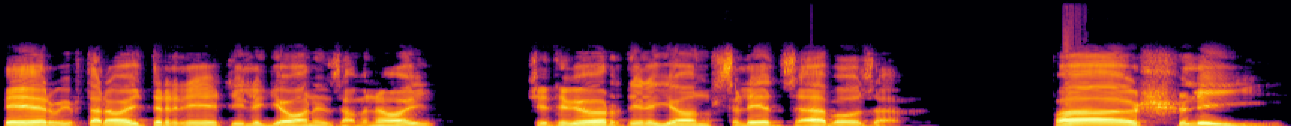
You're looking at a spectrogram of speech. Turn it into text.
Первый, второй, третий легионы за мной, четвертый легион вслед за обозом. Пошли!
